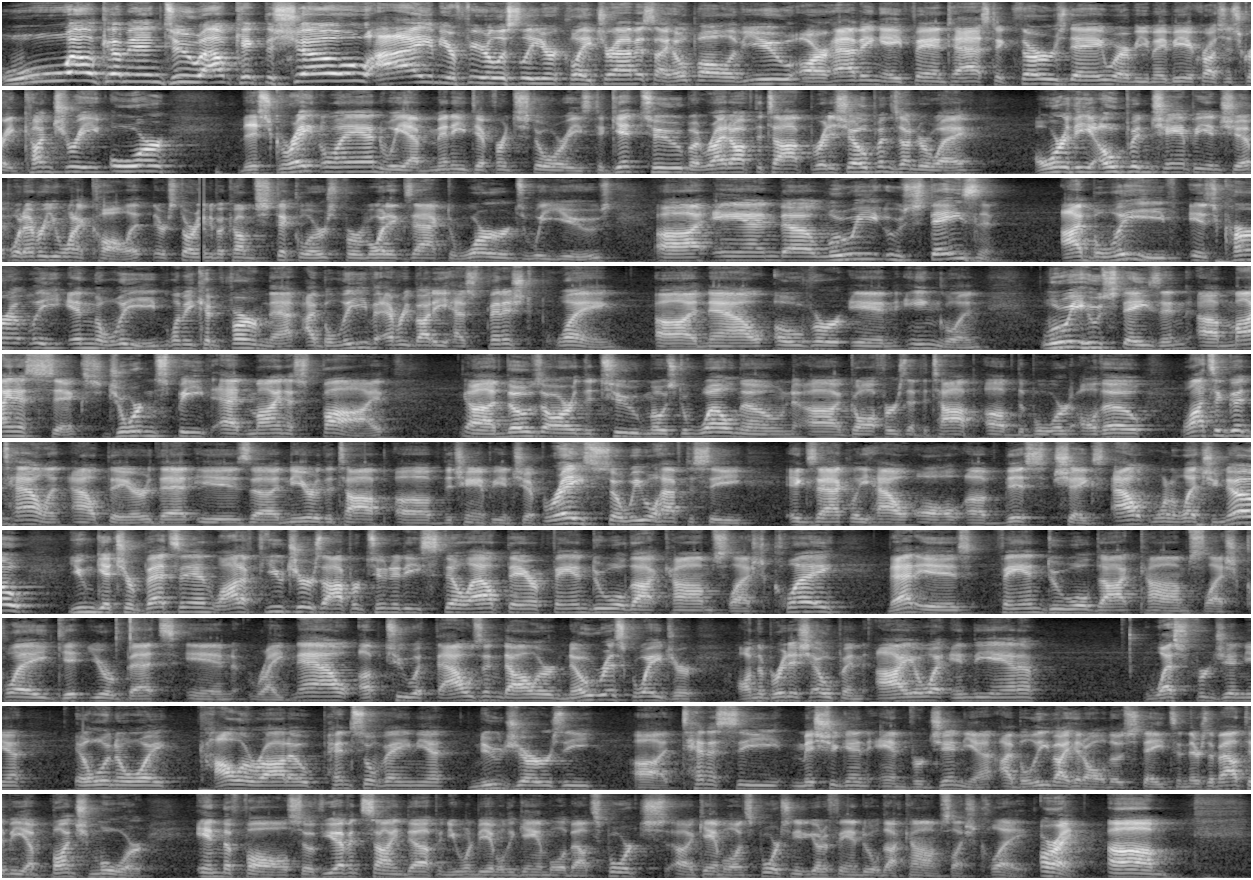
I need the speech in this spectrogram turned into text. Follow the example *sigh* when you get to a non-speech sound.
Welcome into Outkick the Show. I am your fearless leader, Clay Travis. I hope all of you are having a fantastic Thursday, wherever you may be across this great country or this great land. We have many different stories to get to, but right off the top, British Open's underway, or the Open Championship, whatever you want to call it. They're starting to become sticklers for what exact words we use. Uh, and uh, Louis Oosthuizen I believe, is currently in the lead. Let me confirm that. I believe everybody has finished playing uh, now over in England. Louis Oosthuizen, uh, minus six. Jordan Spieth at minus five. Uh, those are the two most well-known uh, golfers at the top of the board. Although lots of good talent out there that is uh, near the top of the championship race. So we will have to see exactly how all of this shakes out. Want to let you know you can get your bets in. A lot of futures opportunities still out there. FanDuel.com slash Clay. That is FanDuel.com slash Clay. Get your bets in right now. Up to a $1,000 no risk wager on the British Open. Iowa, Indiana, West Virginia, Illinois, Colorado, Pennsylvania, New Jersey, uh, Tennessee, Michigan, and Virginia. I believe I hit all those states, and there's about to be a bunch more in the fall. So if you haven't signed up and you want to be able to gamble about sports, uh, gamble on sports, you need to go to fanduel.com slash clay. All right. Um,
